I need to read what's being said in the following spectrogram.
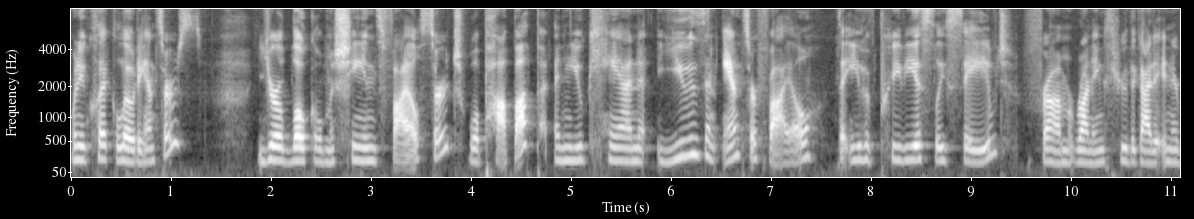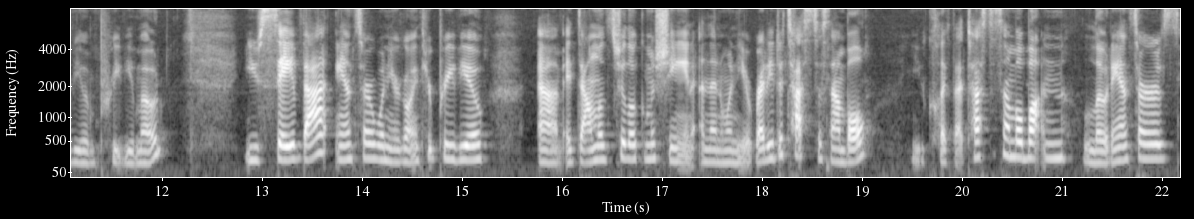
When you click Load Answers, your local machine's file search will pop up, and you can use an answer file that you have previously saved from running through the guided interview in preview mode. You save that answer when you're going through preview. Um, it downloads to your local machine, and then when you're ready to test assemble, you click that test assemble button, load answers,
